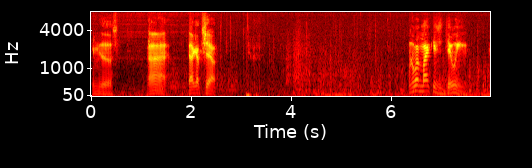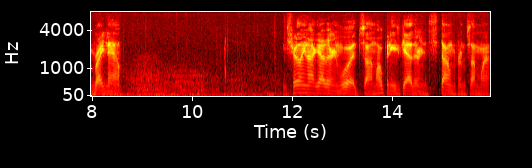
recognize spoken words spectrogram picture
Give me this. Alright. Back up ship. wonder what Mike is doing right now. He's surely not gathering wood, so I'm hoping he's gathering stone from somewhere.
